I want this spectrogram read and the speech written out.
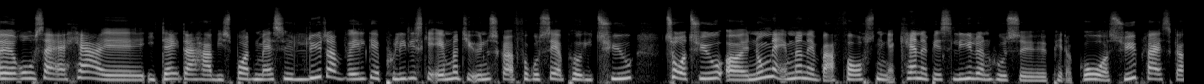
Øh, Rosa, her øh, i dag der har vi spurgt en masse lytter, hvilke politiske emner de ønsker at fokusere på i 2022. Og øh, nogle af emnerne var forskning af cannabis, ligeløn hos øh, pædagoger og sygeplejersker,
